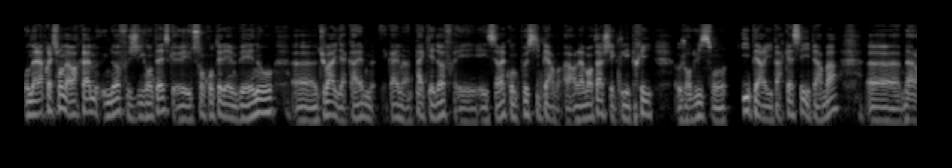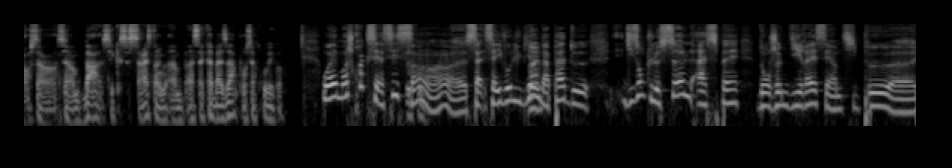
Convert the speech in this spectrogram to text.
on a l'impression d'avoir quand même une offre gigantesque, et sans compter les MVNO. Euh, tu vois, il y a quand même, il y a quand même un paquet d'offres, et, et c'est vrai qu'on peut s'y perdre. Alors l'avantage, c'est que les prix aujourd'hui sont hyper hyper cassés, hyper bas. Euh, mais alors c'est un, c'est un bas, c'est que ça reste un, un, un sacré bazar pour s'y retrouver quoi. Ouais, moi je crois que c'est assez sain. Hein. Euh, ça, ça, évolue bien. On n'a pas de. Disons que le seul aspect dont je me dirais c'est un petit peu euh,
